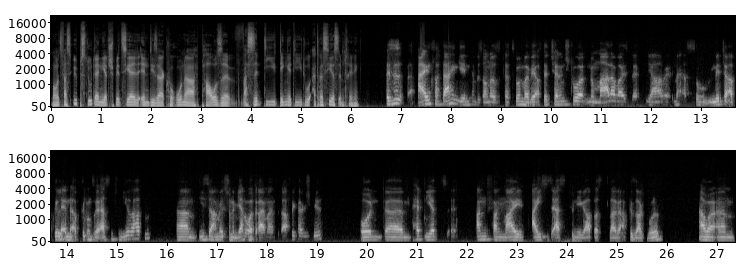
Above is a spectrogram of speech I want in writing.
Moritz, was übst du denn jetzt speziell in dieser Corona-Pause? Was sind die Dinge, die du adressierst im Training? Es ist einfach dahingehend eine besondere Situation, weil wir auf der Challenge Tour normalerweise letzten Jahre immer erst so Mitte April, Ende April unsere ersten Turniere hatten. Ähm, dieses Jahr haben wir jetzt schon im Januar dreimal in Südafrika gespielt und ähm, hätten jetzt Anfang Mai eigentlich das erste Turnier gehabt, was leider abgesagt wurde. Aber ähm,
